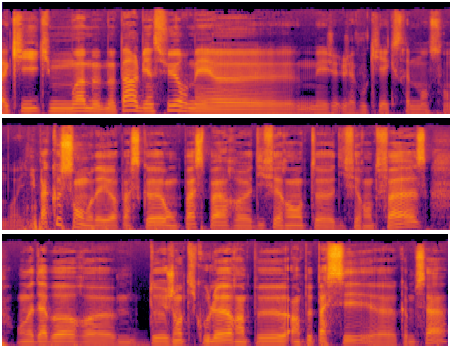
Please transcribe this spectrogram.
bah, qui, moi, me, parle bien sûr, mais, euh, mais j'avoue qu'il est extrêmement sombre. Il n'est pas que sombre d'ailleurs, parce qu'on passe par euh, différentes, euh, différentes phases. On a d'abord de gentilles couleurs un peu, un peu passées comme ça.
